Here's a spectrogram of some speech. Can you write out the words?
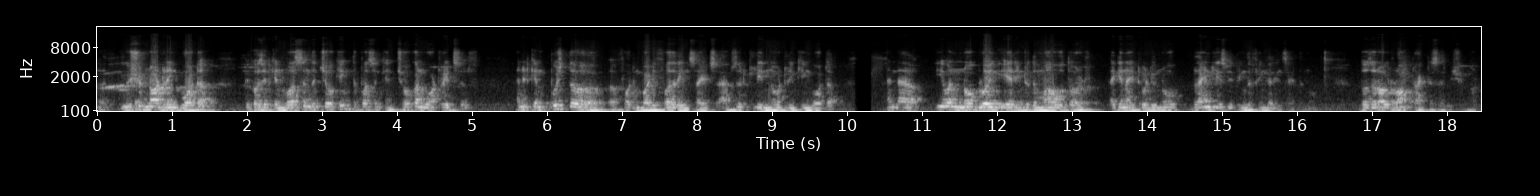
you should not drink water because it can worsen the choking. The person can choke on water itself and it can push the uh, foreign body further inside. So absolutely no drinking water and uh, even no blowing air into the mouth or again I told you no blindly sweeping the finger inside the mouth. Those are all wrong practices we should not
